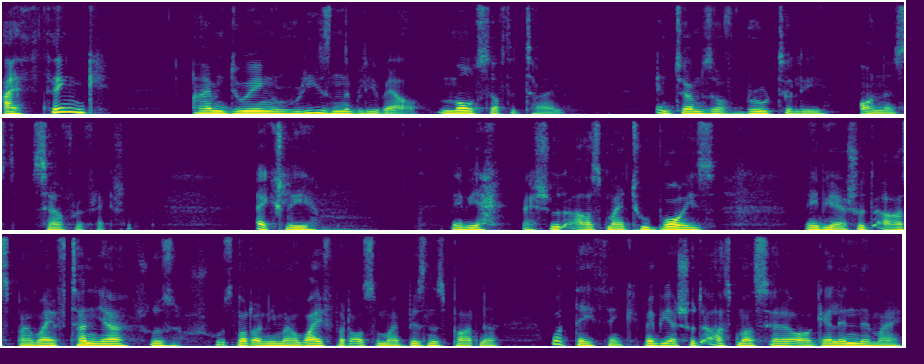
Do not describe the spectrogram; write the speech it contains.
I think I'm doing reasonably well most of the time in terms of brutally honest self reflection. Actually, maybe I should ask my two boys Maybe I should ask my wife Tanya, who's, who's not only my wife but also my business partner, what they think. Maybe I should ask Marcel or Gerlinde, my,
